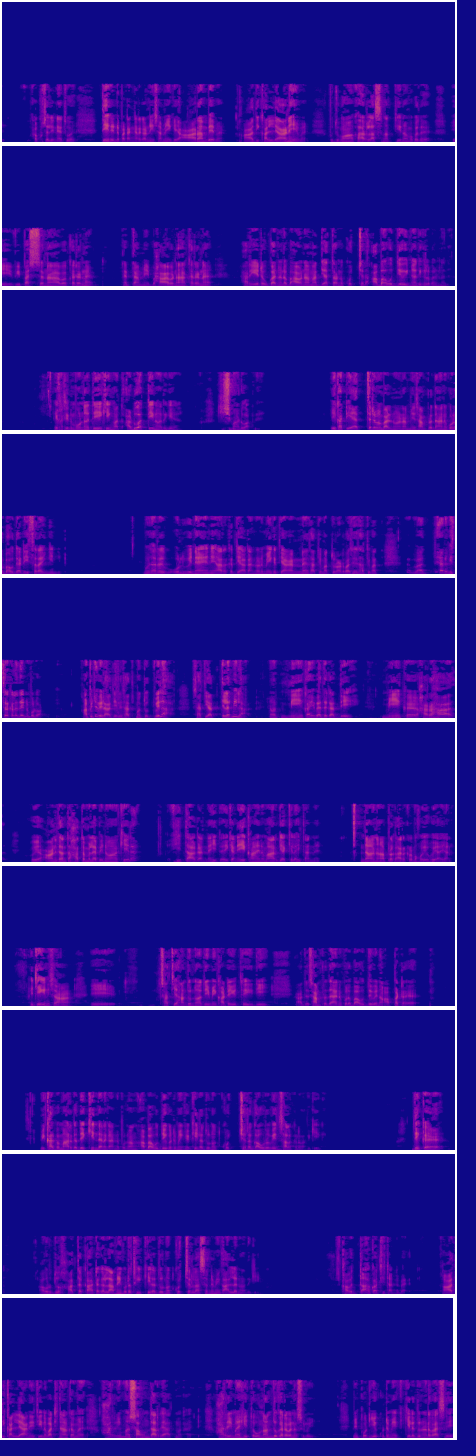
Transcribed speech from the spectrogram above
අකුසලේ නැතුව තේරෙන්න පටන් අරගන්න. නිසා මේකේ ආරම්භයම ආදි කල්යාණයම පුදුමාකාර ලස්සනක් තියෙනවා. මොකද ඒ විපස්සනාව කරන නැත්තම් මේ භාවනා කරන හරියට උගන්වන භාවනා මධ්‍යස්ථාන කොච්චර අබෞද්ධයෝ ඉන්නවද කියලා බලන්නද? ඒ කටියට මොන දෙයකින්වත් අඩුවක් තියනවද කියලා කිසිම අඩුවක් නැහැ. ඒ කට්ටිය ඇත්තටම බලනවා නම් මේ සම්ප්‍රදාන කුල බෞද්ධයට ඉස්සරහින් ඉන්නේ. මොකද අර ඔළුවේ නැහැනේ අරක තියාගන්න ඕනේ මේක තියාගන්න සත්‍යමත් වුණාට පස්සේ සත්‍යමත් අර විස්තර කළ දෙන්න පුළුවන්. අපිට වෙලා තියෙන සත්‍යමත්ුත් වෙලා සතියත් එළමිලා. නමුත් මේකයි වැදගත් මේක හරහා ඔය ආනිසන්ත හතම ලැබෙනවා කියලා හිතා ගන්න. හිත ඒ කියන්නේ ඒකායන මාර්ගයක් කියලා හිතන්නේ. නානා ආකාර ක්‍රම හොය හොයා යන. ඒක නිසා ඒ සත්‍ය හඳුන්වා දීමේ කටයුත්තේදී අද සම්ප්‍රදායන කුල බෞද්ධ වෙන අපට විකල්ප මාර්ග දෙකකින් දැනගන්න පුළුවන් අබෞද්ධයෙකුට මේක කියලා දුනොත් කොච්චර ගෞරවයෙන් සලකනවද කියන්නේ. දෙක අවුරුදු 7ක 8ක ළමයෙකුට කියලා දුන්නොත් කොච්චර ලස්සන මේක අල්ලනවද කියන්නේ. කවදාකවත් හිතන්න බෑ. ආදි කල්යාණයේ තියෙන වටිනාකම හරිම సౌందర్యාත්මකයි. හරිම හිත උනන්දු කරවන සුළුයි. මේ පොඩියෙකුට මේක කියලා දුන්නාට පස්සේ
